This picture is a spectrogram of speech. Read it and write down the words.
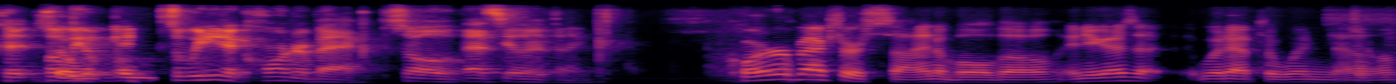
But So we don't, so we need a cornerback. So that's the other thing. Cornerbacks are signable though, and you guys would have to win now.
